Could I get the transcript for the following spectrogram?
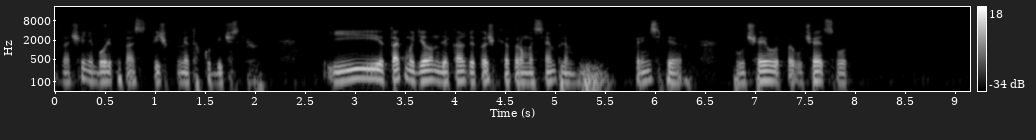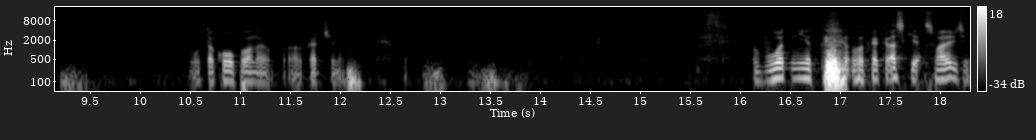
значение более 15 тысяч метров кубических. И так мы делаем для каждой точки, которую мы сэмплим. В принципе, получается вот, вот такого плана э, картина. Вот нет, вот как раз смотрите.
